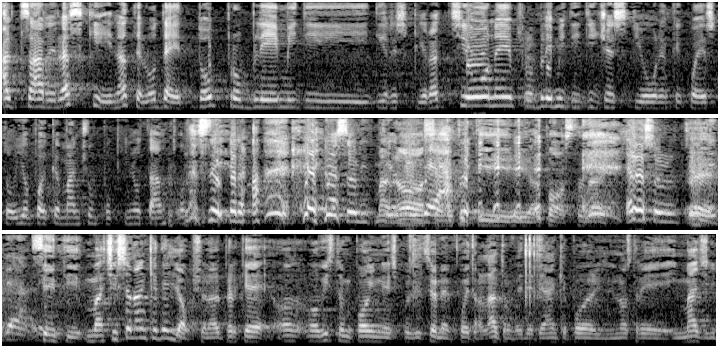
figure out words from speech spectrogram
alzare la schiena, te l'ho detto, problemi di, di respirazione, sì. problemi di digestione, anche questo. Io poi che mangio un pochino tanto la sera è la soluzione ma no, ideale. siamo tutti a posto, dai. È la soluzione eh, ideale. Senti, ma ci sono anche degli optional, perché ho, ho, visto un po' in esposizione, poi tra l'altro vedete anche poi le nostre immagini,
